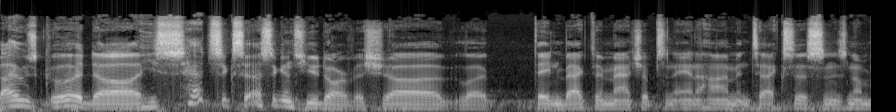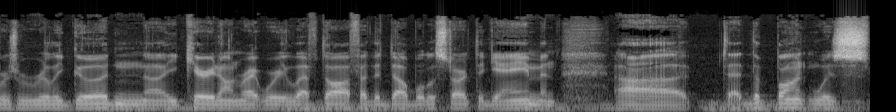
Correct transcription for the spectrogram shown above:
I was good. Uh, he's had success against Yu, Darvish. Uh, like dating back to matchups in Anaheim and Texas, and his numbers were really good. And uh, he carried on right where he left off at the double to start the game. And uh, the bunt was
